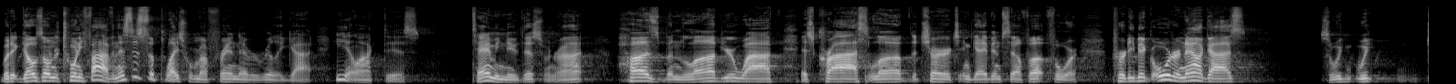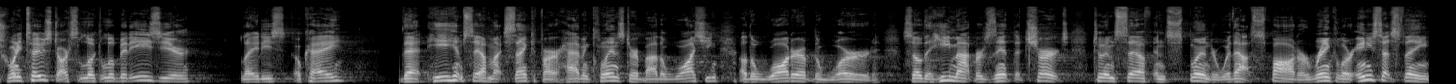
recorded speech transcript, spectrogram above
But it goes on to 25, and this is the place where my friend never really got. He didn't like this. Tammy knew this one, right? Husband, love your wife as Christ loved the church and gave himself up for. Pretty big order now, guys. So we, we 22 starts to look a little bit easier, ladies, okay? That he himself might sanctify her, having cleansed her by the washing of the water of the word, so that he might present the church to himself in splendor, without spot or wrinkle or any such thing,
